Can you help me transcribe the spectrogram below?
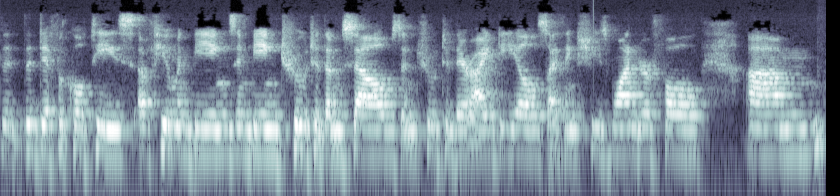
the, the, difficulties of human beings and being true to themselves and true to their ideals. I think she's wonderful. Um,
